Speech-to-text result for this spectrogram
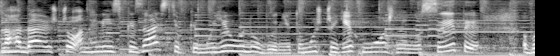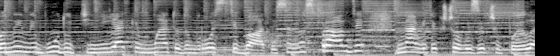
Нагадаю, що англійські застібки мої улюблені, тому що їх можна носити, вони не будуть ніяким методом розстібатися. Насправді, навіть якщо ви зачепили.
